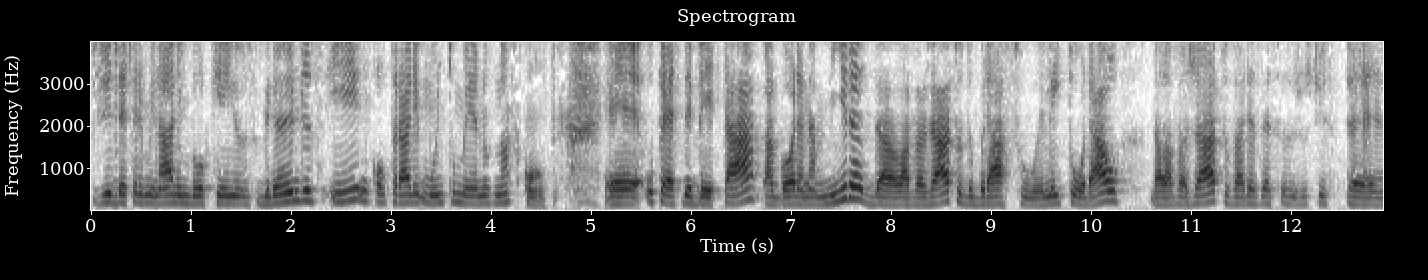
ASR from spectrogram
de determinarem bloqueios grandes e encontrarem muito menos nas contas. É, o PSDB está agora na mira da Lava Jato, do braço eleitoral da Lava Jato, várias dessas, justiça, é,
